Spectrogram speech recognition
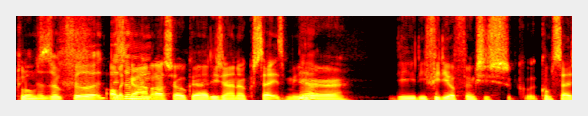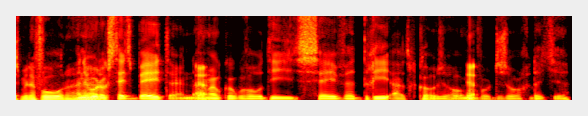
Klopt. Dat is ook veel, Alle camera's ook, hè? Die zijn ook steeds meer... Die, die videofuncties komt steeds meer naar voren. En die worden ook steeds beter. En daarom heb ik ook bijvoorbeeld die 7.3 uitgekozen. Om ervoor te zorgen dat je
